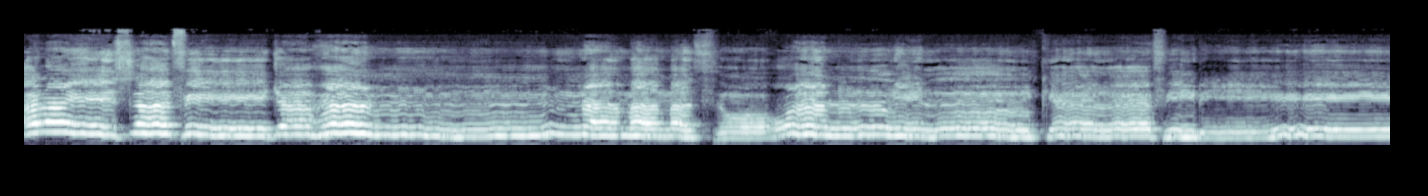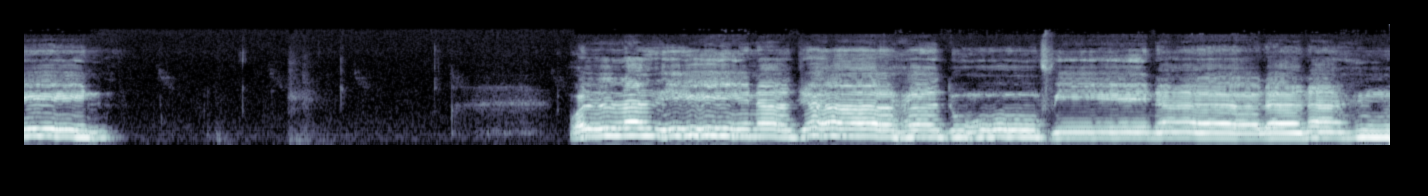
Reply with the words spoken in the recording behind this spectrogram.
أليس في جهنم مثوى للكافرين؟ والذين جاهدوا فينا لنهدينهم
